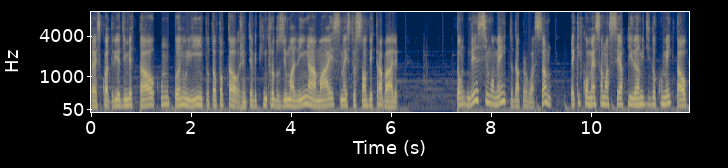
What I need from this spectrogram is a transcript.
da esquadria de metal com um pano limpo, tal, tal, tal. A gente teve que introduzir uma linha a mais na instrução de trabalho. Então, nesse momento da aprovação, é que começa a nascer a pirâmide documental.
